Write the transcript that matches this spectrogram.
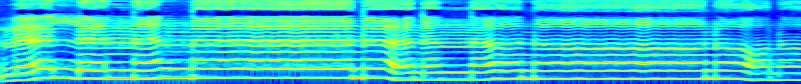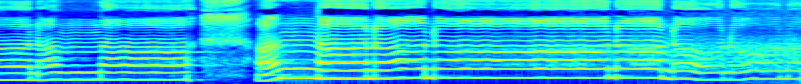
Velle nä nä nä. Anna, Anna, na, na, na, na, na, na.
